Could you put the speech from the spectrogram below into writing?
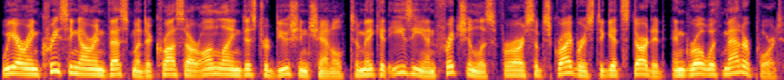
We are increasing our investment across our online distribution channel to make it easy and frictionless for our subscribers to get started and grow with Matterport.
